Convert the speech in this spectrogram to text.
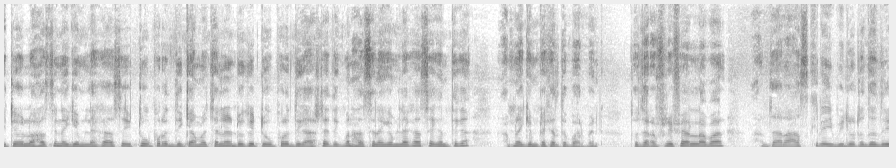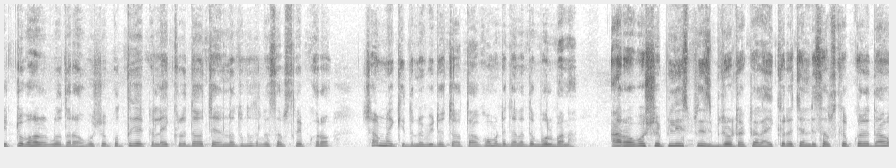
এটা হলো হাসিনা গেম লেখা আছে। একটু উপরের দিকে আমার চ্যানেলে ঢুকে একটু উপরের দিকে আসলে দেখবেন হাসিনা গেম লেখা আছে, এখান থেকে আপনার গেমটা খেলতে পারবেন। তো যারা ফ্রি ফায়ার লাভার আর যারা আজকের এই ভিডিওটা যাদের একটু ভালো লাগল, তারা অবশ্যই প্রত্যেকে একটা লাইক করে দাও। চ্যানেল নতুন থাকলে সাবস্ক্রাইব করো। সামনে কি ধরনের ভিডিও চাও, তাও কমেন্টে জানাতে ভুলবা না। আর অবশ্যই প্লিজ প্লিজ ভিডিওটা একটা লাইক করে চ্যানেলটি সাবস্ক্রাইব করে দাও।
